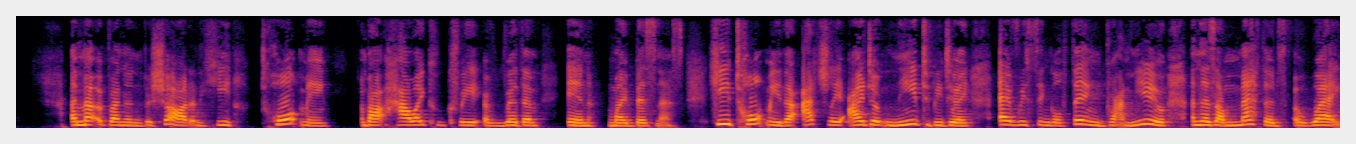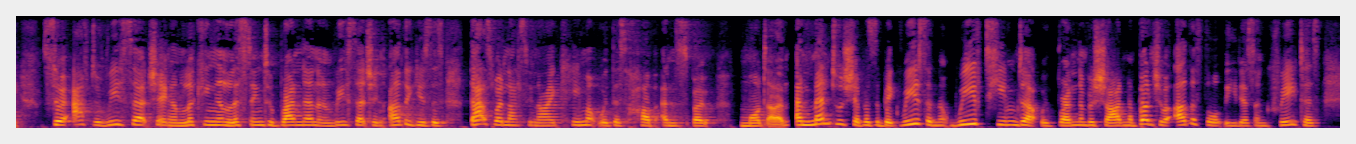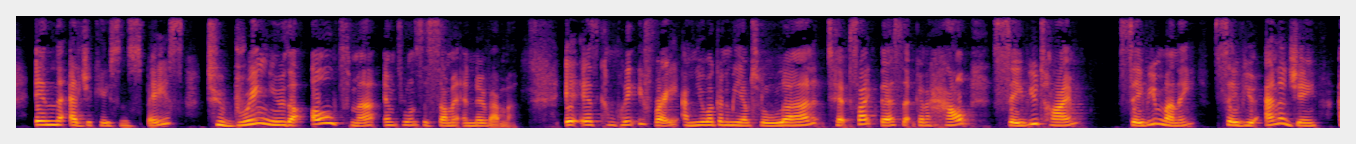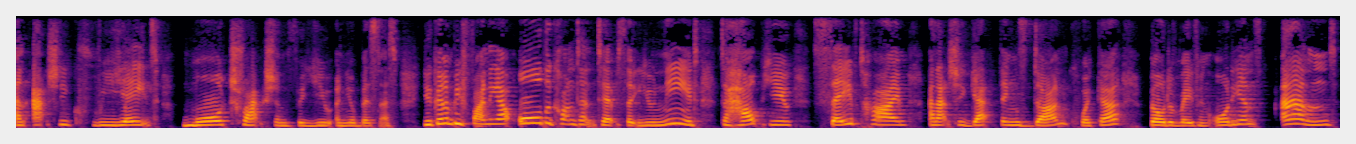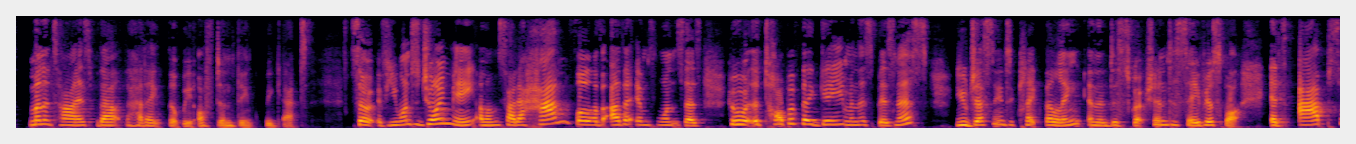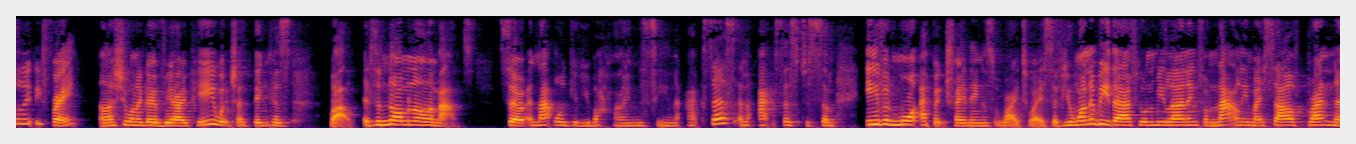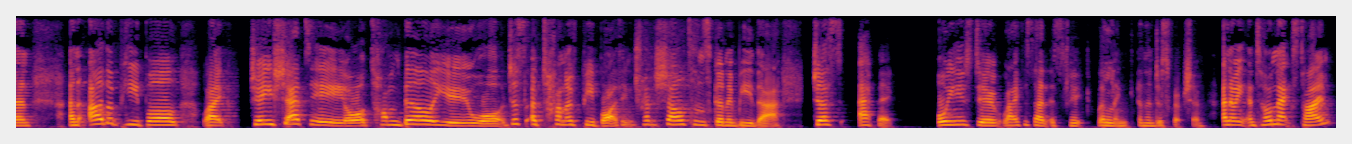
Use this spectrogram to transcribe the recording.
I met with Brendon Burchard and he taught me about how I could create a rhythm in my business. He taught me that actually I don't need to be doing every single thing brand new, and there's a methods away. So after researching and looking and listening to Brendon and researching other users, that's when Natalie and I came up with this hub and spoke model. And mentorship is a big reason that we've teamed up with Brendon Burchard and a bunch of other thought leaders and creators in the education space to bring you the ultimate influencer summit in November. It is completely free, and you are going to be able to learn tips like this that to help save you time, save you money, save you energy, and actually create more traction for you and your business. You're going to be finding out all the content tips that you need to help you save time and actually get things done quicker, build a raving audience, and monetize without the headache that we often think we get. So if you want to join me alongside a handful of other influencers who are at the top of their game in this business, you just need to click the link in the description to save your spot. It's absolutely free unless you want to go VIP, which I think is, well, it's a nominal amount. So, and that will give you behind the scene access and access to some even more epic trainings right away. So, if you want to be there, if you want to be learning from Natalie, myself, Brendon, and other people like Jay Shetty or Tom Bilyeu or just a ton of people, I think Trent Shelton's going to be there. Just epic. All you need to do, like I said, is click the link in the description. Anyway, until next time,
